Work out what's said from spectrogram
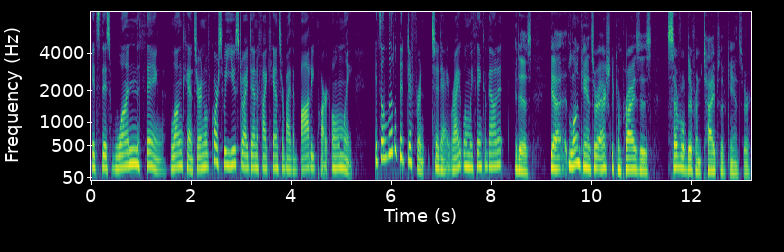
it's this one thing, lung cancer. And of course, we used to identify cancer by the body part only. It's a little bit different today, right? When we think about it, it is. Yeah, lung cancer actually comprises several different types of cancer.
